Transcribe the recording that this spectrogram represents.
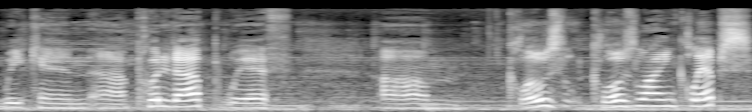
We can uh, put it up with um, clothes, clothesline clips.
